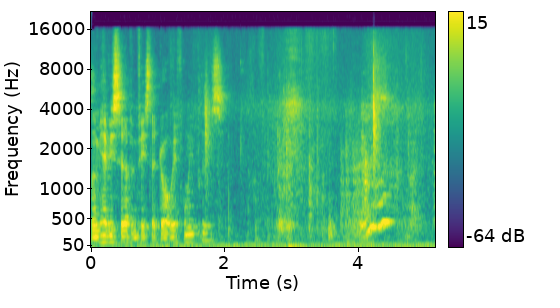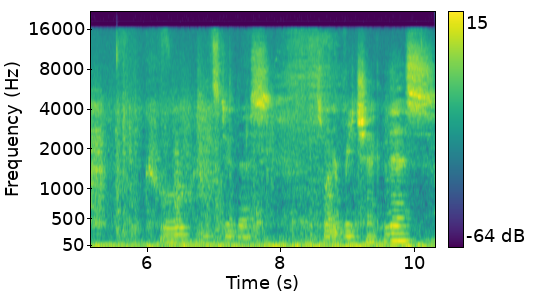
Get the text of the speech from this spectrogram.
Let me have you sit up and face that doorway for me, please. Cool. Let's do this. Just want to recheck this.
